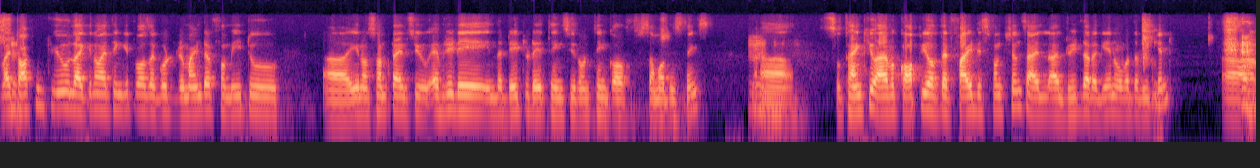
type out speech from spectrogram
by talking to you. Like you know, I think it was a good reminder for me to, uh, you know, sometimes you every day in the day-to-day things you don't think of some of these things. Mm-hmm. Uh, so thank you. I have a copy of that five dysfunctions. I'll I'll read that again over the weekend. Uh,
